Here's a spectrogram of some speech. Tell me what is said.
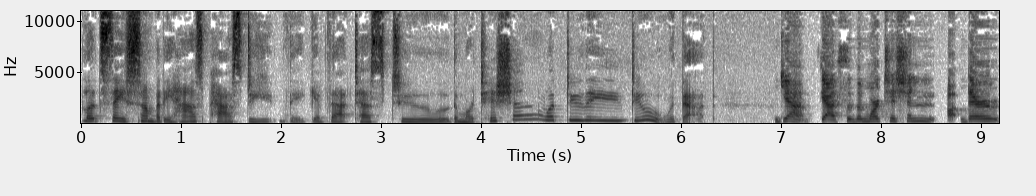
let's say somebody has passed, do you, they give that test to the mortician? What do they do with that? Yeah, yeah. So the mortician, uh, they're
